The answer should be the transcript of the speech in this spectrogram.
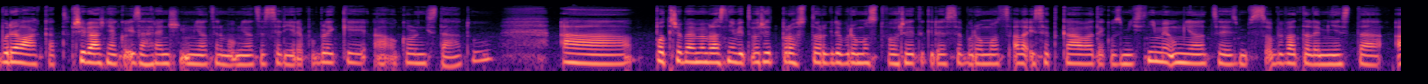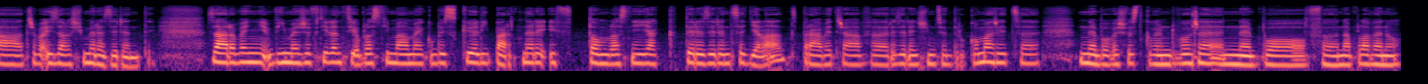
bude lákat přivážně jako i zahraniční umělce nebo umělce z celé republiky a okolních států. A potřebujeme vlastně vytvořit prostor, kde budou moct tvořit, kde se budou moct ale i setkávat jako s místními umělci, s obyvateli města a třeba i s dalšími rezidenty. Zároveň víme, že v této oblasti máme jakoby skvělý partnery i v tom vlastně, jak ty rezidence dělat, právě třeba v rezidenčním centru Komařice, nebo ve Švestkovém dvoře, nebo v Naplaveno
